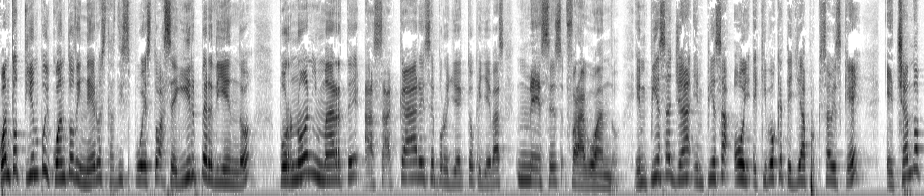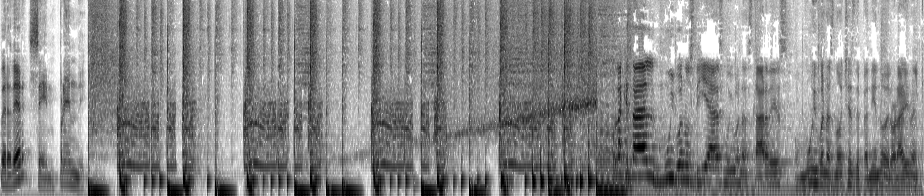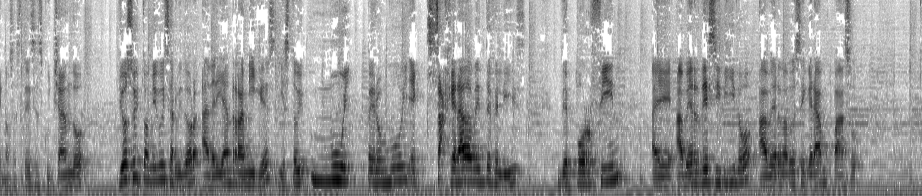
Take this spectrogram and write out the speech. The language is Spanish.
¿Cuánto tiempo y cuánto dinero estás dispuesto a seguir perdiendo por no animarte a sacar ese proyecto que llevas meses fraguando? Empieza ya, empieza hoy, equivócate ya, porque ¿sabes qué? Echando a perder se emprende. Hola, ¿qué tal? Muy buenos días, muy buenas tardes o muy buenas noches, dependiendo del horario en el que nos estés escuchando. Yo soy tu amigo y servidor Adrián Ramírez y estoy muy, pero muy exageradamente feliz de por fin eh, haber decidido, haber dado ese gran paso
